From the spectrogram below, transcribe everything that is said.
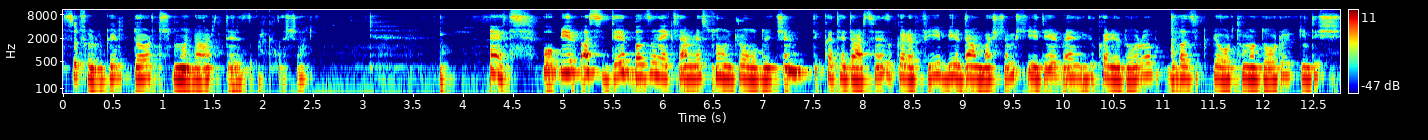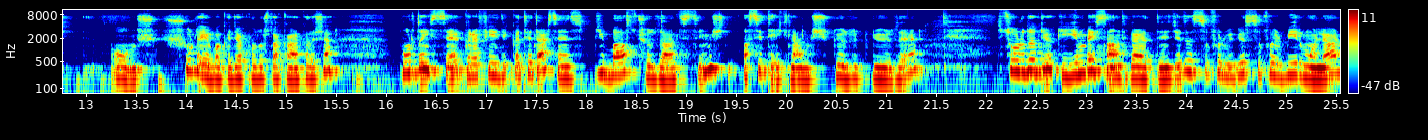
0,4 molar deriz arkadaşlar. Evet bu bir aside bazın eklenmesi sonucu olduğu için dikkat ederseniz grafiği birden başlamış 7 ve yukarıya doğru bazik bir ortama doğru gidiş olmuş. Şuraya bakacak olursak arkadaşlar burada ise grafiğe dikkat ederseniz bir baz çözeltisiymiş asit eklenmiş gözüktüğü üzere. Soruda diyor ki 25 santigrat derecede 0,01 molar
